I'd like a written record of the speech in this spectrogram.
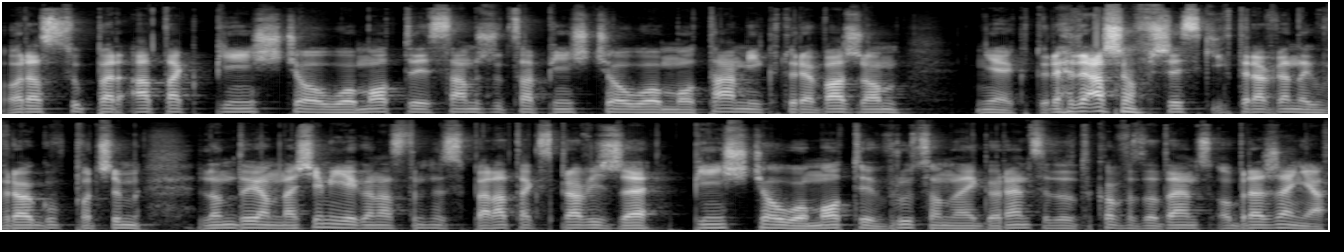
Oraz super atak pięściołomoty. Sam rzuca pięściołomotami, które ważą nie, które rażą wszystkich trafionych wrogów, po czym lądują na ziemi. Jego następny superatak sprawi, że pięściołomoty wrócą na jego ręce, dodatkowo zadając obrażenia.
